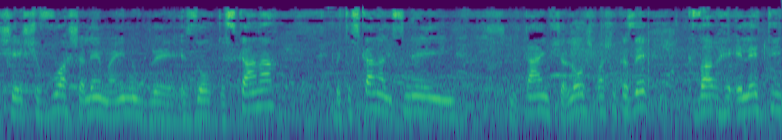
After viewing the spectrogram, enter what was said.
ששבוע שלם היינו באזור טוסקנה. בטוסקנה לפני שנתיים, שלוש, משהו כזה, כבר העליתי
